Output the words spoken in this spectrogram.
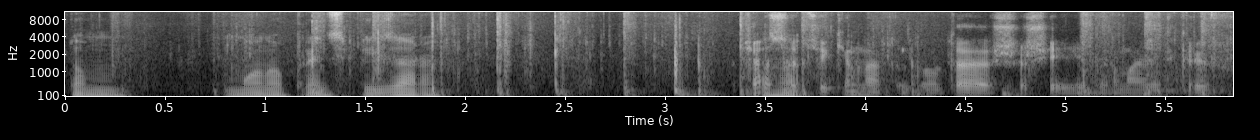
То моно, в принципі, і зараз. Зараз Ага. оцю кімнату болтаю, що ще її дарма відкрив.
